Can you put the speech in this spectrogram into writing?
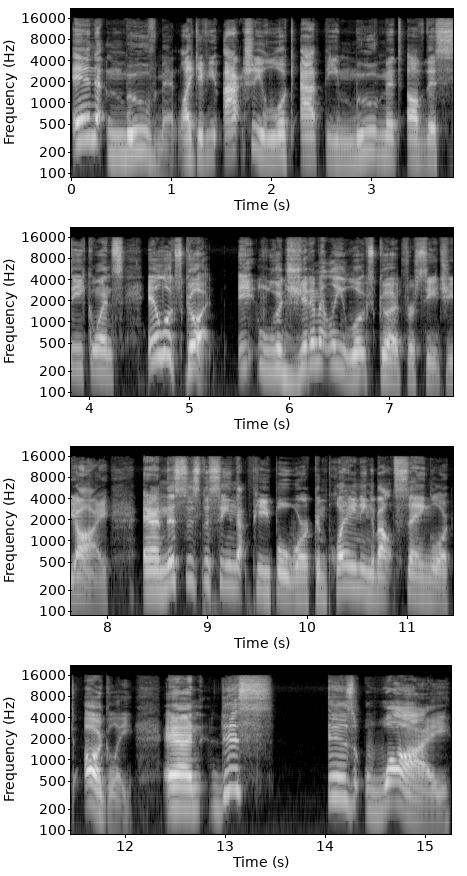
in movement, like if you actually look at the movement of this sequence, it looks good it legitimately looks good for CGI. And this is the scene that people were complaining about saying looked ugly. And this is why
